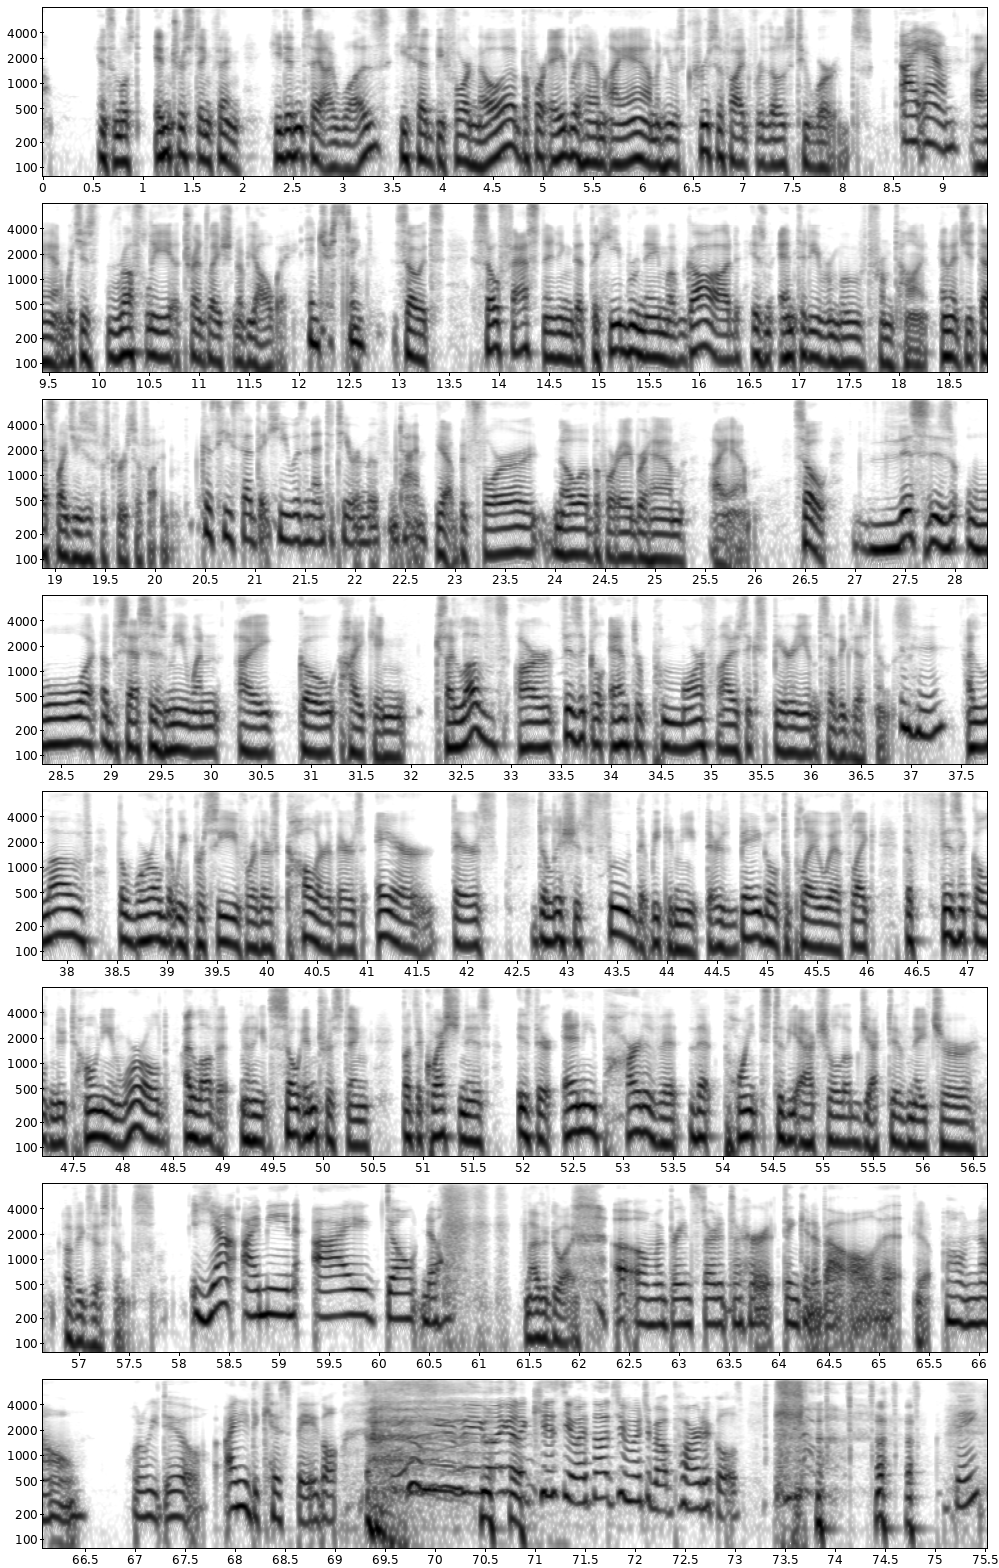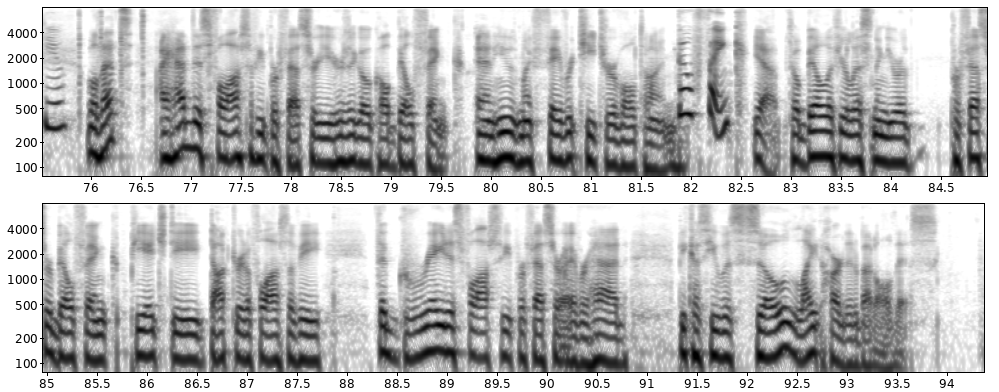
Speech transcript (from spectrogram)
It's the most interesting thing. He didn't say I was. He said, Before Noah, before Abraham, I am. And he was crucified for those two words. I am. I am, which is roughly a translation of Yahweh. Interesting. So it's so fascinating that the Hebrew name of God is an entity removed from time. And that, that's why Jesus was crucified. Because he said that he was an entity removed from time. Yeah, before Noah, before Abraham, I am. So this is what obsesses me when I go hiking because I love our physical anthropomorphized experience of existence. Mm-hmm. I love the world that we perceive where there's color, there's air, there's f- delicious food that we can eat, there's bagel to play with, like the physical Newtonian world. I love it. I think it's so interesting. But the question is, is there any part of it that points to the actual objective nature of existence? Yeah, I mean, I don't know. Neither do I. Uh oh, my brain started to hurt thinking about all of it. Yeah. Oh no. What do we do? I need to kiss Bagel. Come here, Bagel. I gotta kiss you. I thought too much about particles. Thank you. Well, that's. I had this philosophy professor years ago called Bill Fink, and he was my favorite teacher of all time. Bill Fink? Yeah. So, Bill, if you're listening, you're Professor Bill Fink, PhD, doctorate of philosophy, the greatest philosophy professor I ever had because he was so lighthearted about all this.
